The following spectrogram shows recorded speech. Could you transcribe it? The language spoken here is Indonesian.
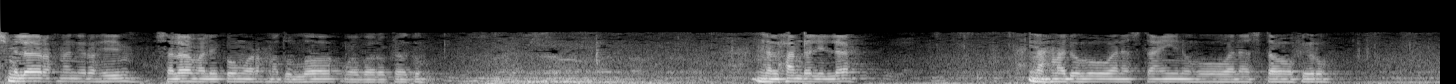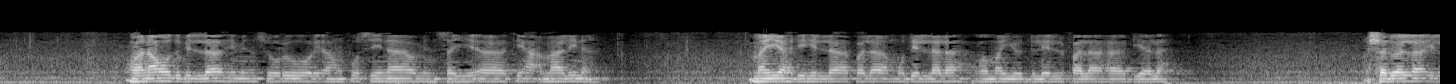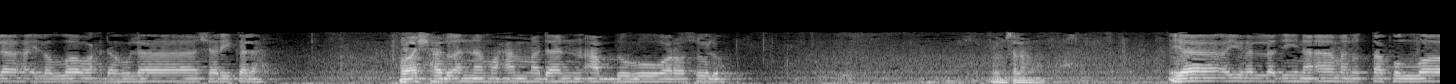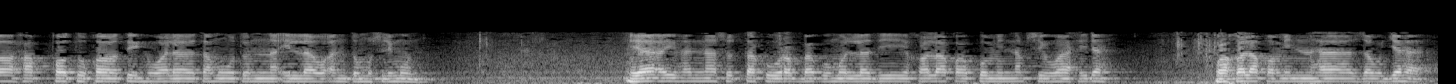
Bismillahirrahmanirrahim. Assalamualaikum warahmatullahi wabarakatuh. Alhamdulillah Nahmaduhu wa nasta'inuhu wa nasta'ufiruh. Wa na'udhu billahi min sururi anfusina wa min sayyiati a'malina. Man yahdihillah fala mudillalah wa man yudlil fala hadiyalah أشهد أن لا إله إلا الله وحده لا شريك له وأشهد أن محمدا عبده ورسوله السلام يا أيها الذين آمنوا اتقوا الله حق تقاته ولا تموتن إلا وأنتم مسلمون يا أيها الناس اتقوا ربكم الذي خلقكم من نفس واحدة وخلق منها زوجها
